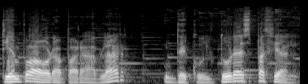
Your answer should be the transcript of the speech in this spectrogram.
Tiempo ahora para hablar de cultura espacial.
